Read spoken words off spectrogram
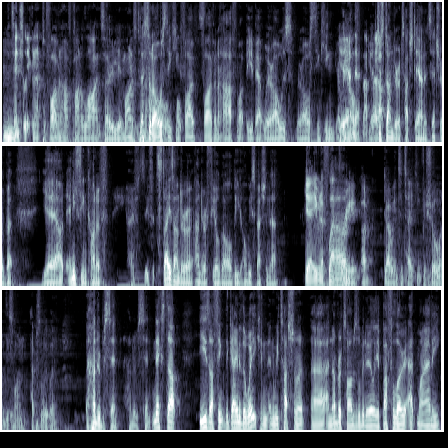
potentially even up to five and a half kind of line. So yeah, minus two. That's what I was thinking. Five five and a half might be about where I was where I was thinking around I'll that, you know, that just up. under a touchdown, etc. But yeah, anything kind of if, if it stays under a, under a field goal, I'll be I'll be smashing that. Yeah, even a flat Um, three, I'd go into taking for sure on this one. Absolutely. Hundred percent, hundred percent. Next up is I think the game of the week, and, and we touched on it uh, a number of times a little bit earlier. Buffalo at Miami,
